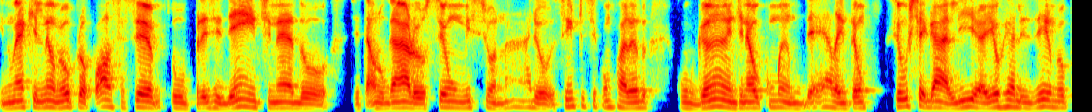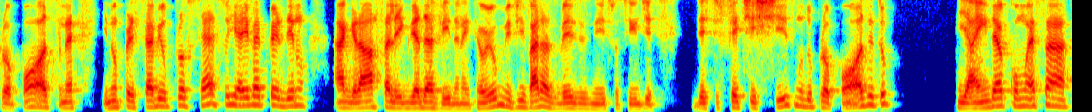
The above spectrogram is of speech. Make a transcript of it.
E não é aquele, não, meu propósito é ser o presidente, né, do, de tal lugar, ou ser um missionário, sempre se comparando com o Gandhi, né, ou com Mandela, então, se eu chegar ali, aí eu realizei o meu propósito, né, e não percebe o processo, e aí vai perdendo a graça, a alegria da vida, né? Então, eu me vi várias vezes nisso, assim, de, desse fetichismo do propósito, e ainda como essa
